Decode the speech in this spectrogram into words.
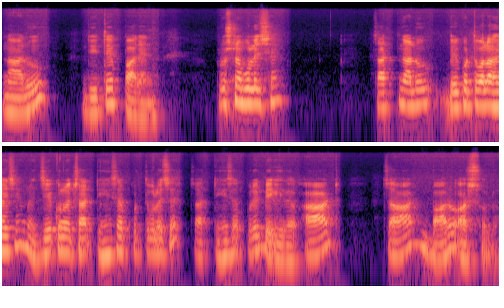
নাড়ু দিতে পারেন। প্রশ্ন বলেছে, চারটি নাড়ু বের করতে বলা হয়েছে মানে যে কোনো চারটি হিসাব করতে বলেছে, চারটি হিসাব করে বেরিয়ে দাও। আট, চার, বারো আর ষোলো।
